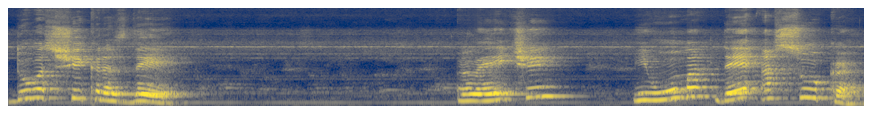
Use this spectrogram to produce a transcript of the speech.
duas xícaras de leite e uma de açúcar,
